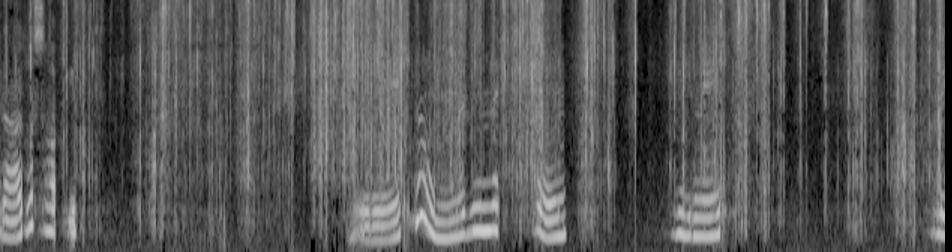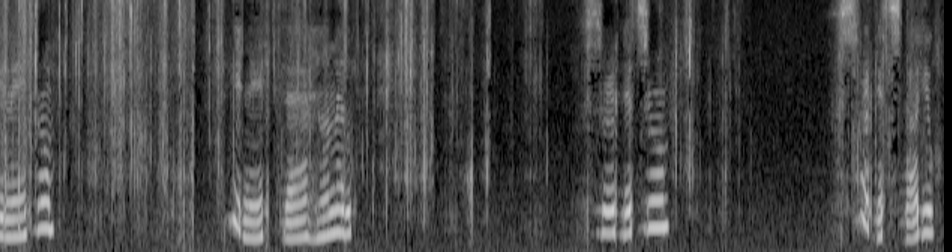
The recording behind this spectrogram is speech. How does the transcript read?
Fnhis Suiri Viamish Lavrovskitsia Eerst Ruske Veel Smerke Rehne Poster Nesti Happy Lagos Hockey Rom Vinne Rom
